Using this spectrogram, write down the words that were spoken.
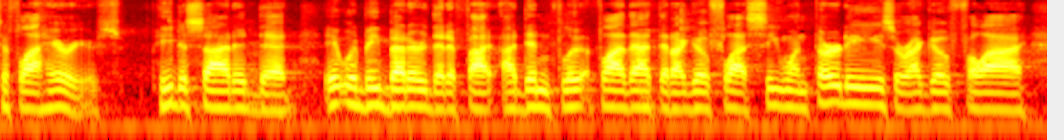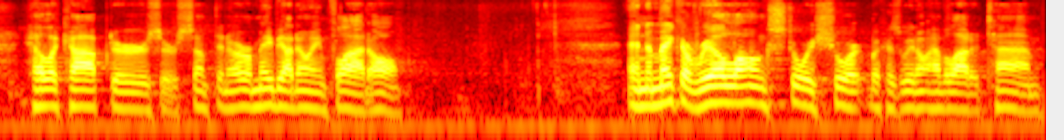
to fly Harriers. He decided that it would be better that if I, I didn't fly that, that I go fly C 130s or I go fly helicopters or something, or maybe I don't even fly at all. And to make a real long story short, because we don't have a lot of time,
